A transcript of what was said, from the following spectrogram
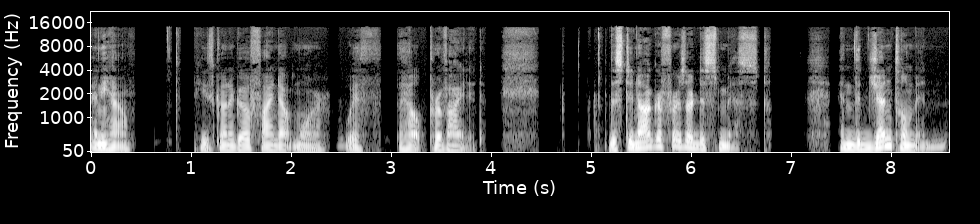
Anyhow, he's going to go find out more with the help provided. The stenographers are dismissed, and the gentlemen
